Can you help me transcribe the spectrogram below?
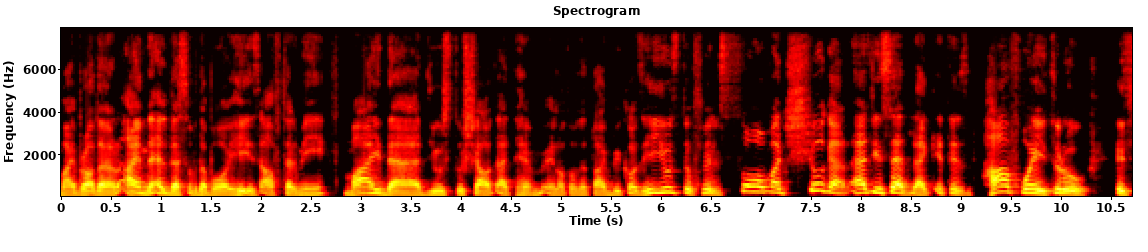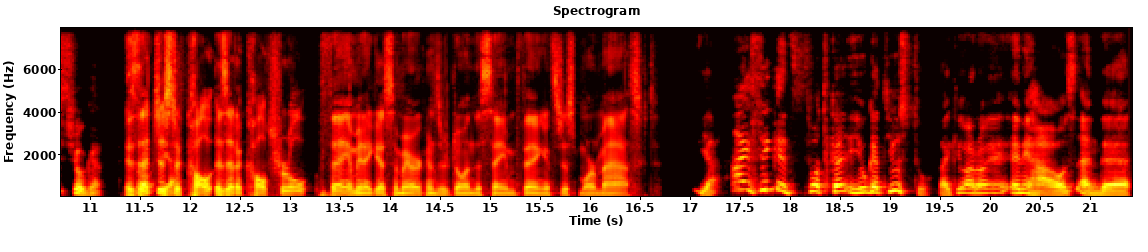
My brother, I am the eldest of the boy. He is after me. My dad used to shout at him a lot of the time because he used to feel so much sugar. As you said, like it is halfway through, it's sugar. Is so, that just yeah. a cult? Is that a cultural thing? I mean, I guess Americans are doing the same thing. It's just more masked. Yeah, I think it's what you get used to. Like you are uh, any house, and uh,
